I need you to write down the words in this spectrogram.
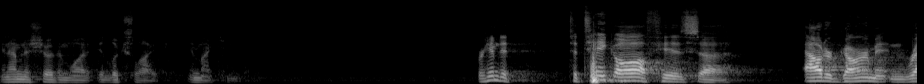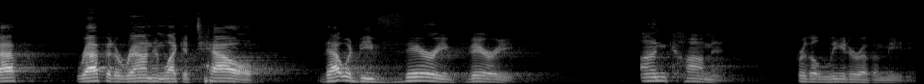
And I'm going to show them what it looks like in my kingdom. For him to, to take off his. Uh, outer garment and wrap, wrap it around him like a towel, that would be very, very uncommon for the leader of a meeting,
